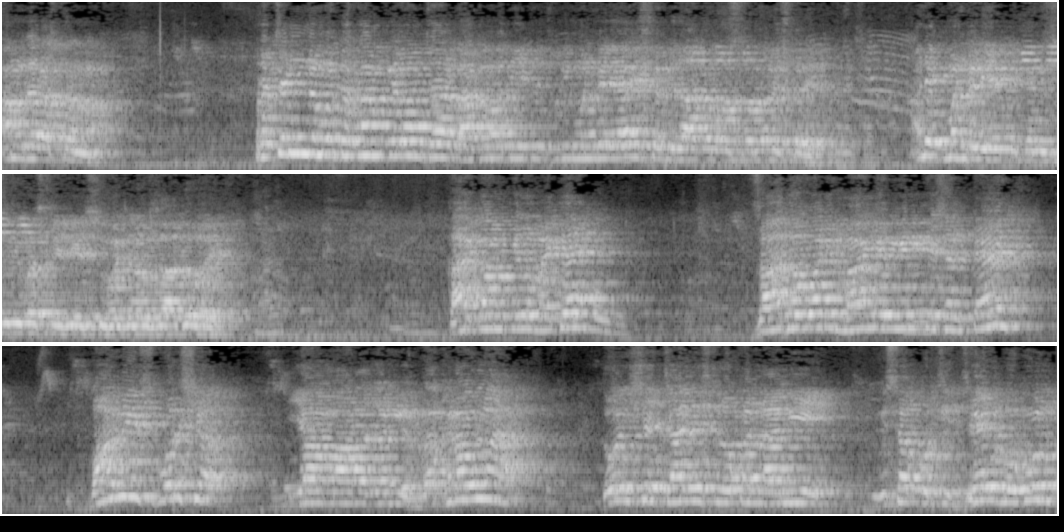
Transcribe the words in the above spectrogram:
आमदार असताना. प्रचंड मोठं काम केलं आमच्या भागामध्ये. जुनी मंडळी आहे सगळे जाधव सर्वेश्वर आहे अनेक मंडळी आहेत ठिकाणी जुनी बसलेली आहे शिवाजीराव जाधव आहे काय काम केलं माहिती आहे? जाधववाडी मायनर इरिगेशन टँक बावीस वर्ष या महाराजांनी रखडावला. दोनशे चाळीस लोकांना आम्ही विसापूरची जेल बघून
